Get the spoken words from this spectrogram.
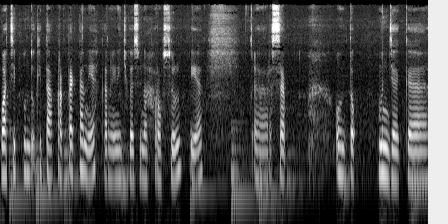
wajib untuk kita praktekkan ya, karena ini juga sunnah Rasul ya, uh, resep untuk menjaga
